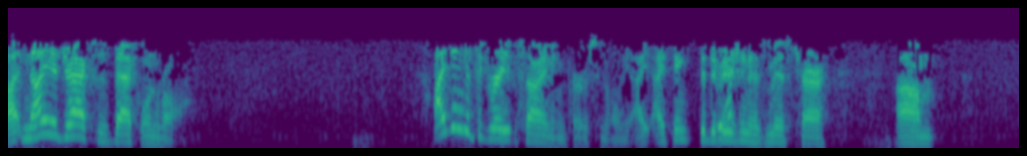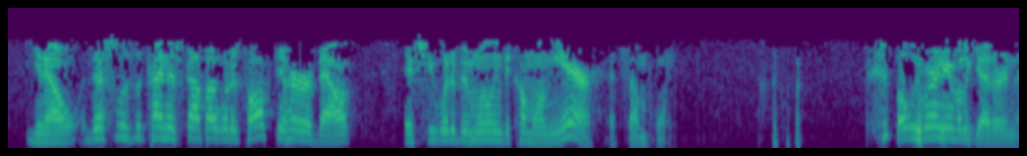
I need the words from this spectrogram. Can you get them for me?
Uh, Nia Jax is back on Raw. I think it's a great signing, personally. I, I think the division has missed her. Um, you know, this was the kind of stuff I would have talked to her about if she would have been willing to come on the air at some point. but we weren't able to get her, and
